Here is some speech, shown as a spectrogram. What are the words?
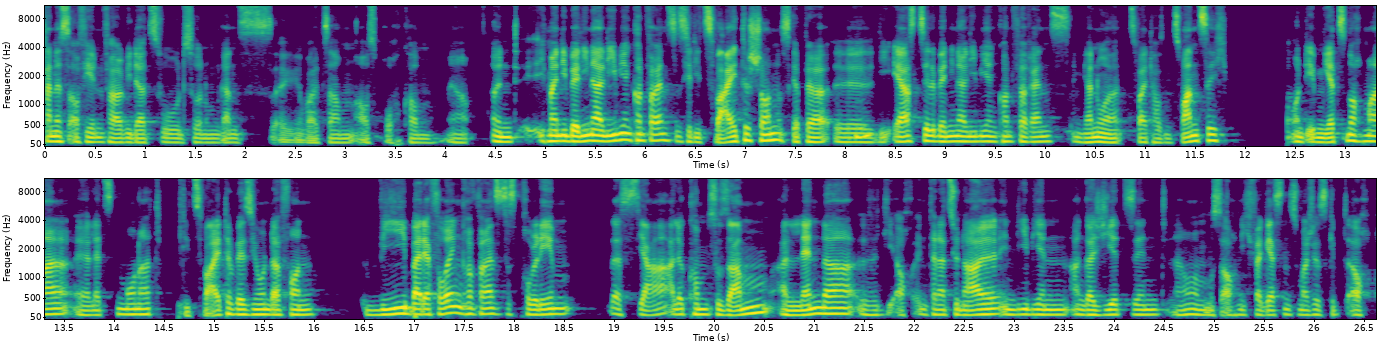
kann es auf jeden Fall wieder zu, zu einem ganz äh, gewaltsamen Ausbruch kommen. Ja. Und ich meine, die Berliner Libyen-Konferenz ist ja die zweite schon. Es gab ja äh, mhm. die erste Berliner Libyen-Konferenz im Januar 2020 und eben jetzt nochmal, äh, letzten Monat, die zweite Version davon. Wie bei der vorigen Konferenz ist das Problem, dass ja, alle kommen zusammen, alle Länder, äh, die auch international in Libyen engagiert sind. Ja, man muss auch nicht vergessen, zum Beispiel, es gibt auch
